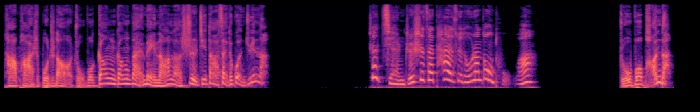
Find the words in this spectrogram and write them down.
他怕是不知道主播刚刚带妹拿了世界大赛的冠军呢。这简直是在太岁头上动土啊！主播盘的，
